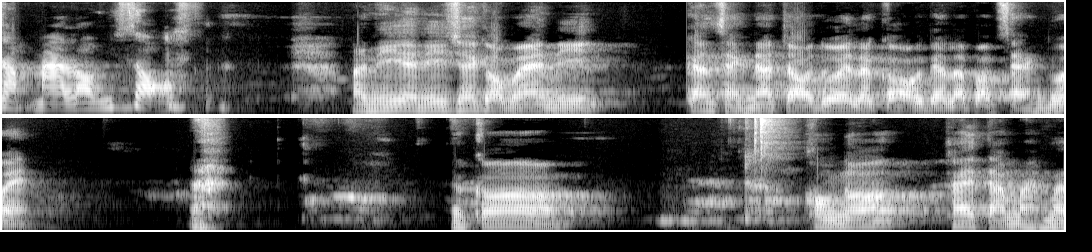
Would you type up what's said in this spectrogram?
กลับมารอบที่สองอันนี้อันนี้ใช้กรอบแว่นอันนี้ กันแสงหน้าจอด้วยแล้วก็ออกแต่ละปรับแสงด้วยอะแล้วก็ของน้องใครตามมามา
